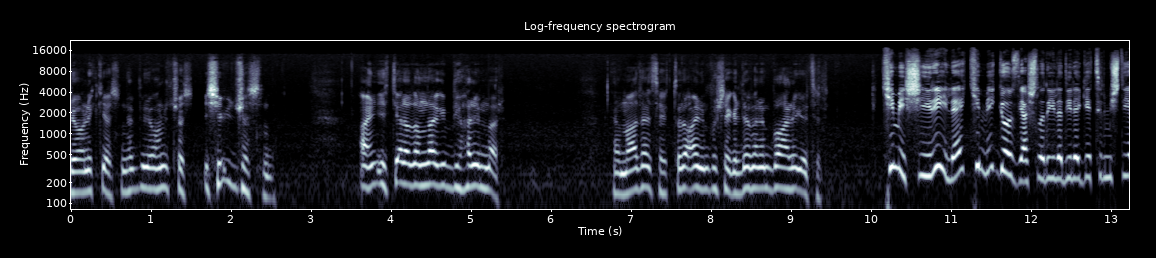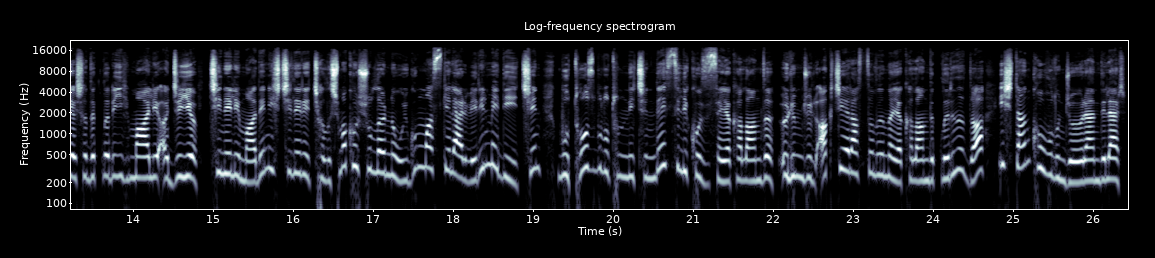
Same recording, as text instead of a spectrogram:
Biri 12 yaşında, biri 13 yaş, işi 3 yaşında. Aynı ihtiyar adamlar gibi bir halim var. Yani maden sektörü aynı bu şekilde beni bu hale getirdi. Kimi şiiriyle, kimi gözyaşlarıyla dile getirmişti yaşadıkları ihmali acıyı. Çineli maden işçileri çalışma koşullarına uygun maskeler verilmediği için bu toz bulutunun içinde silikozise yakalandı. Ölümcül akciğer hastalığına yakalandıklarını da işten kovulunca öğrendiler.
